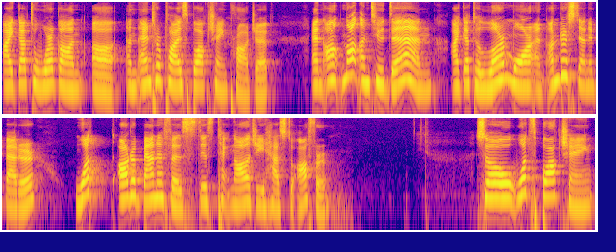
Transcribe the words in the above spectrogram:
I got to work on uh, an enterprise blockchain project. And not until then, I got to learn more and understand it better, what other benefits this technology has to offer. So what's blockchain?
